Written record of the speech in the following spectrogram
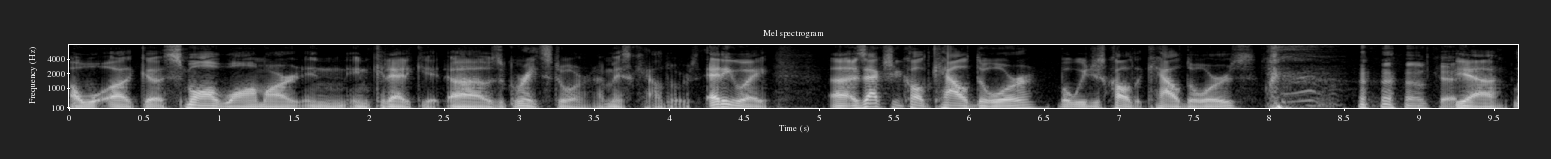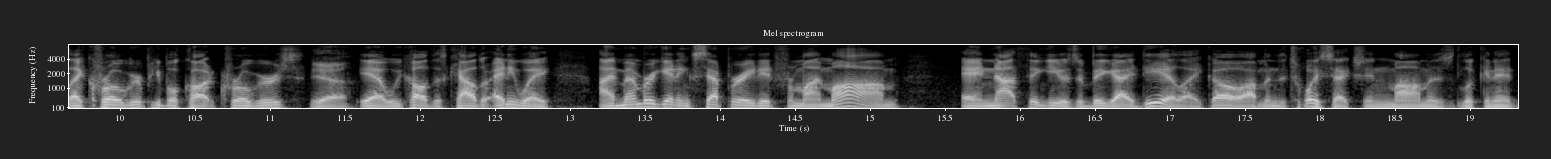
a, like a small Walmart in in Connecticut. Uh, it was a great store. I miss Caldors. Anyway, uh, it was actually called Caldor, but we just called it Caldors. okay. Yeah, like Kroger. People call it Kroger's. Yeah. Yeah, we called this Caldor. Anyway, I remember getting separated from my mom and not thinking it was a big idea. Like, oh, I'm in the toy section. Mom is looking at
